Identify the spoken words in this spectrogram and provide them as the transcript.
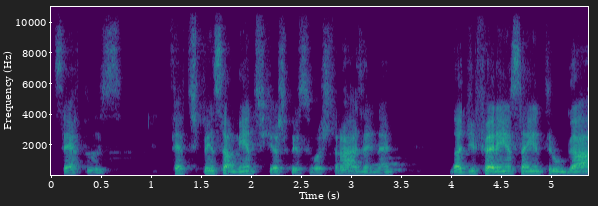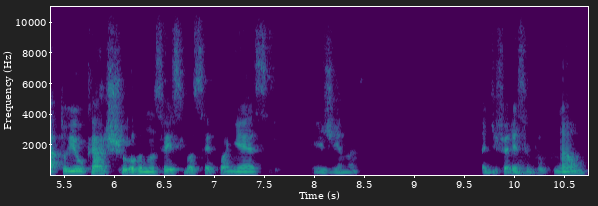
certos, certos pensamentos que as pessoas trazem, né? da diferença entre o gato e o cachorro. Não sei se você conhece, Regina. A diferença do. Não?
